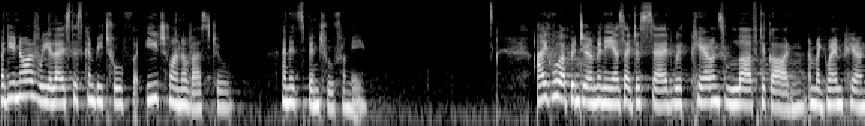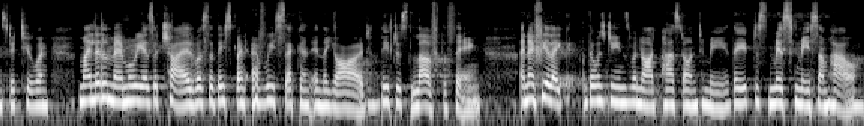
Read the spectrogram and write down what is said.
But you know, I've realized this can be true for each one of us too, and it's been true for me. I grew up in Germany, as I just said, with parents who loved to garden, and my grandparents did too. And my little memory as a child was that they spent every second in the yard. They just loved the thing. And I feel like those genes were not passed on to me. They just missed me somehow.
